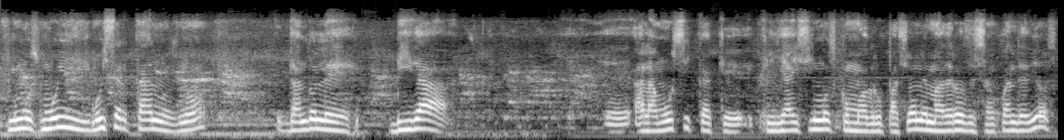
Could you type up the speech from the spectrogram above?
fuimos muy, muy cercanos, ¿no? Dándole vida eh, a la música que, que, ya hicimos como agrupación en Maderos de San Juan de Dios.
